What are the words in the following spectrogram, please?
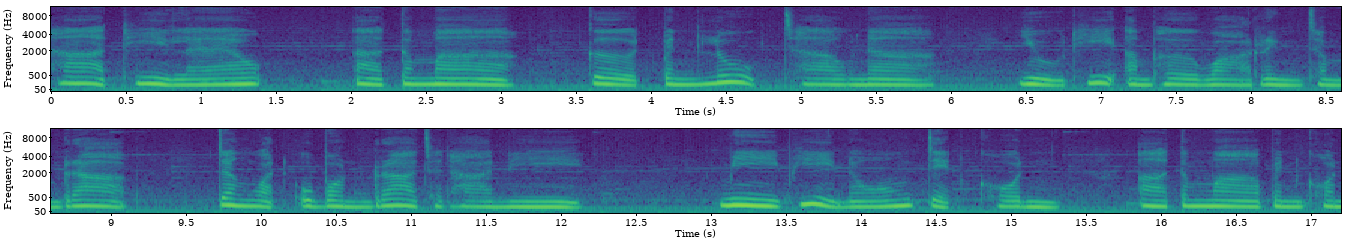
ชาติที่แล้ว อาตมาเกิดเป็นลูกชาวนา อยู่ที่อำเภอวารินชำราบ จังหวัดอุบลราชธานี มีพี่น้องเจ็ดคน อาตมาเป็นคน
